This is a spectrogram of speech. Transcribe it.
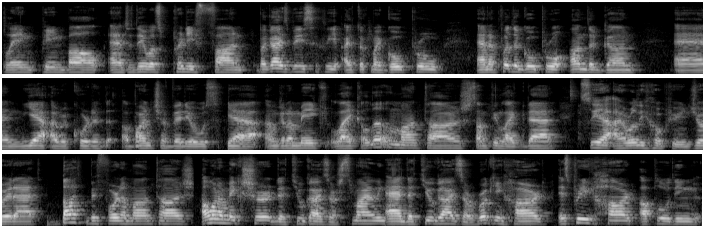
playing paintball and today was pretty fun. But guys, basically I took my GoPro and I put the GoPro on the gun and yeah I recorded a bunch of videos. Yeah I'm gonna make like a little montage something like that. So yeah I really hope you enjoy that. But before the montage I want to make sure that you guys are smiling and that you guys are working hard. It's pretty hard uploading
